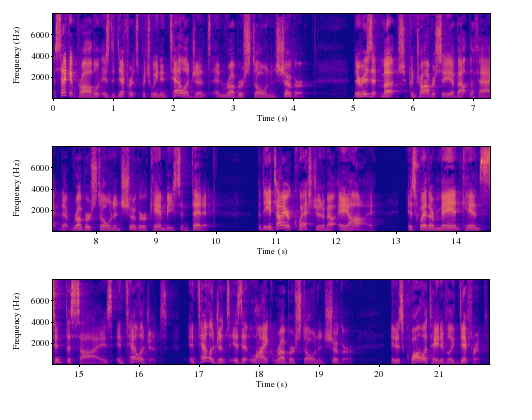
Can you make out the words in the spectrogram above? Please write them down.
A second problem is the difference between intelligence and rubber, stone, and sugar. There isn't much controversy about the fact that rubber, stone, and sugar can be synthetic. But the entire question about AI is whether man can synthesize intelligence. Intelligence isn't like rubber, stone, and sugar, it is qualitatively different.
